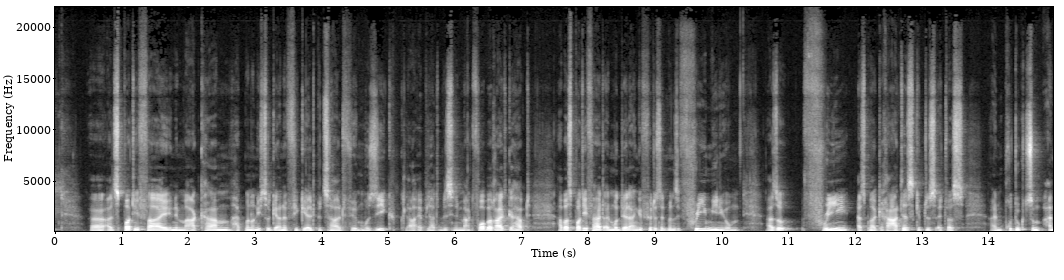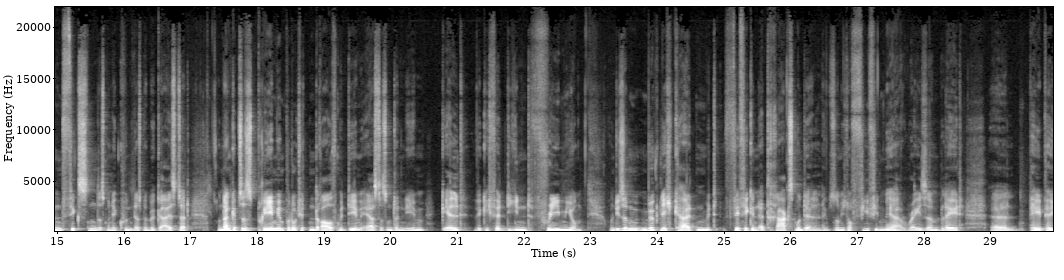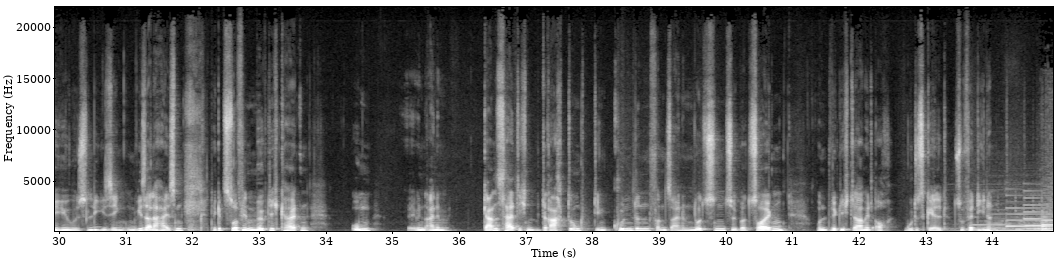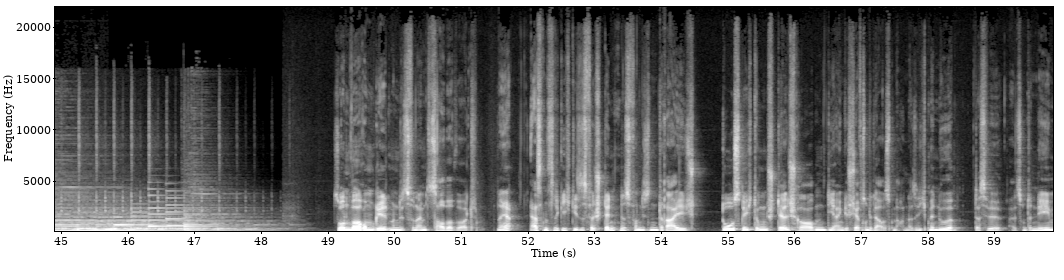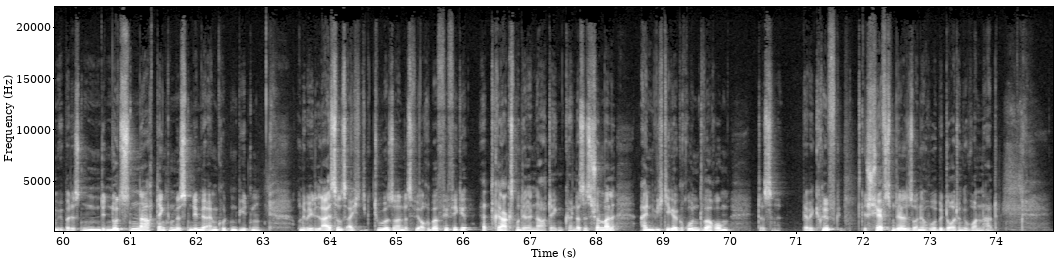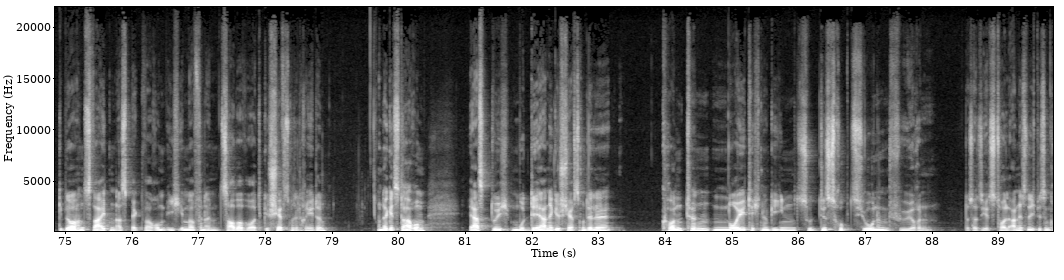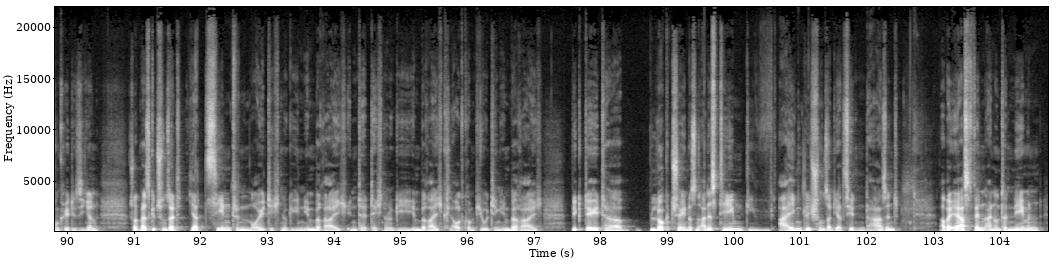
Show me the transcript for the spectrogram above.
als Spotify in den Markt kam, hat man noch nicht so gerne viel Geld bezahlt für Musik. Klar, Apple hat ein bisschen den Markt vorbereitet gehabt, aber Spotify hat ein Modell eingeführt, das nennt man Freemium. Also free, erstmal gratis, gibt es etwas ein Produkt zum Anfixen, dass man den Kunden erstmal begeistert. Und dann gibt es das Premium-Produkt hinten drauf, mit dem erst das Unternehmen Geld wirklich verdient. Freemium. Und diese Möglichkeiten mit pfiffigen Ertragsmodellen, da gibt es nämlich noch viel, viel mehr. Razor Blade, äh, Pay-Per-Use, Leasing und wie sie alle heißen. Da gibt es so viele Möglichkeiten, um in einem ganzheitlichen Betrachtung den Kunden von seinem Nutzen zu überzeugen und wirklich damit auch gutes Geld zu verdienen. So, und warum redet man jetzt von einem Zauberwort? Naja, erstens wirklich dieses Verständnis von diesen drei Stoßrichtungen, Stellschrauben, die ein Geschäftsmodell ausmachen. Also nicht mehr nur, dass wir als Unternehmen über das, den Nutzen nachdenken müssen, den wir einem Kunden bieten und über die Leistungsarchitektur, sondern dass wir auch über pfiffige Ertragsmodelle nachdenken können. Das ist schon mal ein wichtiger Grund, warum das der Begriff Geschäftsmodell so eine hohe Bedeutung gewonnen hat. Es gibt auch einen zweiten Aspekt, warum ich immer von einem Zauberwort Geschäftsmodell rede. Und da geht es darum, erst durch moderne Geschäftsmodelle konnten neue Technologien zu Disruptionen führen. Das hört sich jetzt toll an, das will ich ein bisschen konkretisieren. Schaut mal, es gibt schon seit Jahrzehnten neue Technologien im Bereich Intertechnologie, im Bereich Cloud Computing, im Bereich Big Data, Blockchain, das sind alles Themen, die eigentlich schon seit Jahrzehnten da sind. Aber erst wenn ein Unternehmen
